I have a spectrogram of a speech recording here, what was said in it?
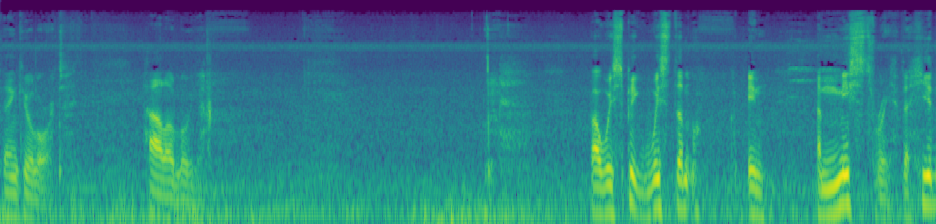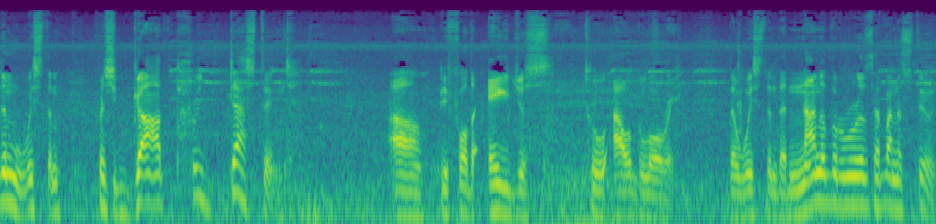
Thank you, Lord. Hallelujah. But we speak wisdom in a mystery, the hidden wisdom which God predestined uh, before the ages to our glory. The wisdom that none of the rulers have understood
